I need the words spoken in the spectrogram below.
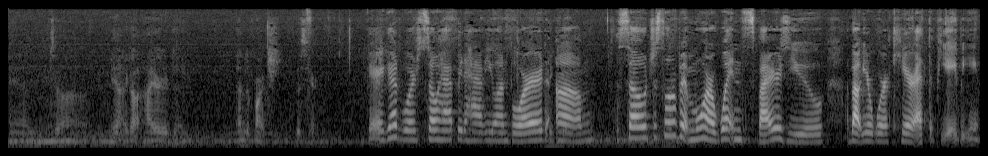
and uh, yeah, I got hired in end of March this year. Very good. We're so happy to have you on board. You. So, just a little bit more. What inspires you about your work here at the PAB?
